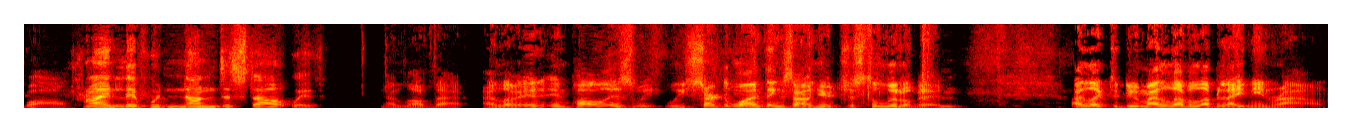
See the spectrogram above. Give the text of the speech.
Wow. try and live with none to start with. I love that. I love it. And, and Paul, as we, we start to wind things down here just a little bit, mm. I like to do my level up lightning round.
